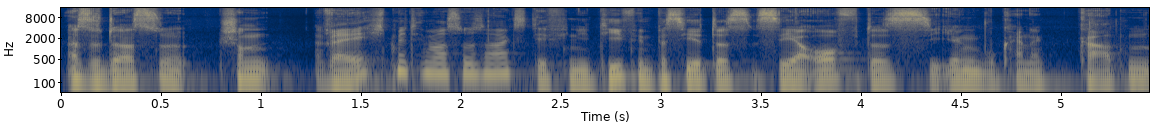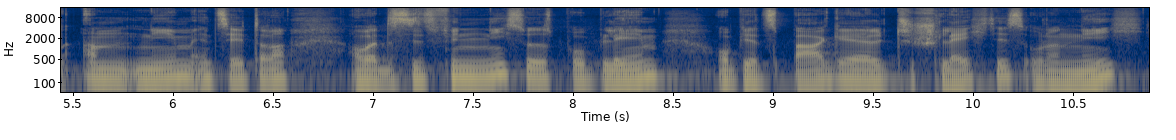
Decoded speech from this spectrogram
Also da hast du schon recht mit dem, was du sagst. Definitiv. Mir passiert das sehr oft, dass sie irgendwo keine Karten annehmen etc. Aber das ist, finde ich, nicht so das Problem, ob jetzt Bargeld schlecht ist oder nicht,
